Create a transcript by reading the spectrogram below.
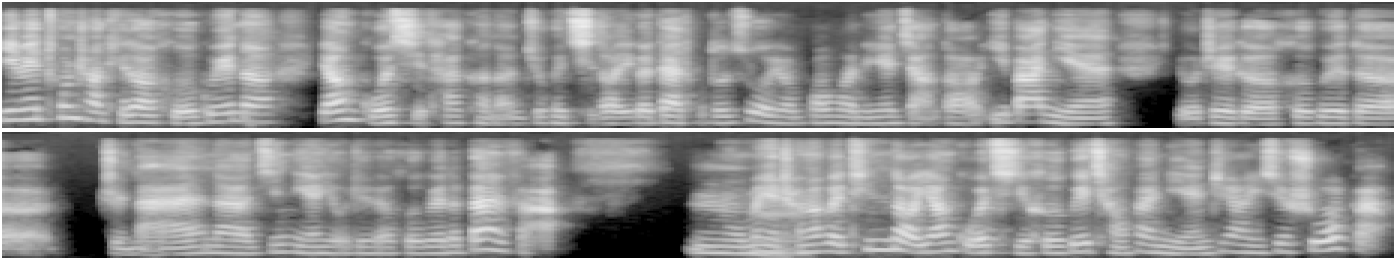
因为通常提到合规呢，央国企它可能就会起到一个带头的作用。包括您也讲到，一八年有这个合规的指南，那今年有这个合规的办法。嗯，我们也常常会听到央国企合规强化年这样一些说法。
